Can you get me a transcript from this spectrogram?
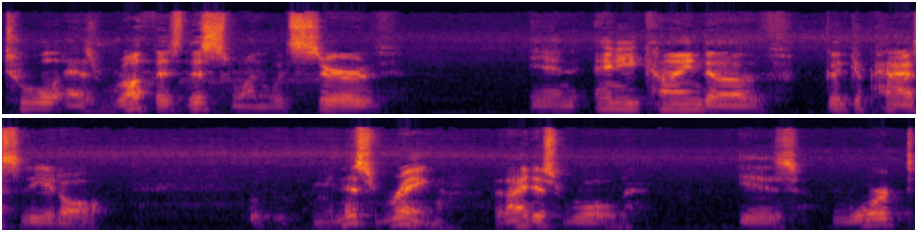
tool as rough as this one would serve in any kind of good capacity at all. I mean, this ring that I just rolled is warped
